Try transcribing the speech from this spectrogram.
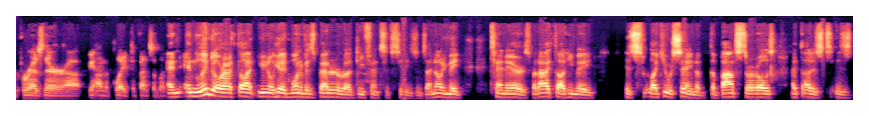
for Perez there behind the plate defensively. And and Lindor, I thought you know he had one of his better defensive seasons. I know he made ten errors, but I thought he made his like you were saying the, the bounce throws i thought is is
